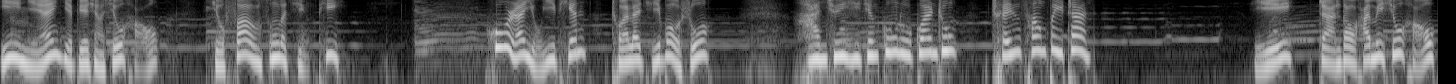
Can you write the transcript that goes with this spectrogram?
一年也别想修好，就放松了警惕。忽然有一天。传来急报说，汉军已经攻入关中，陈仓备战。咦，栈道还没修好，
